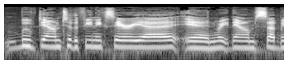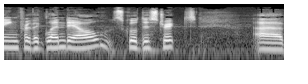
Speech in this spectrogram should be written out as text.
moved down to the Phoenix area, and right now I'm subbing for the Glendale School District uh,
